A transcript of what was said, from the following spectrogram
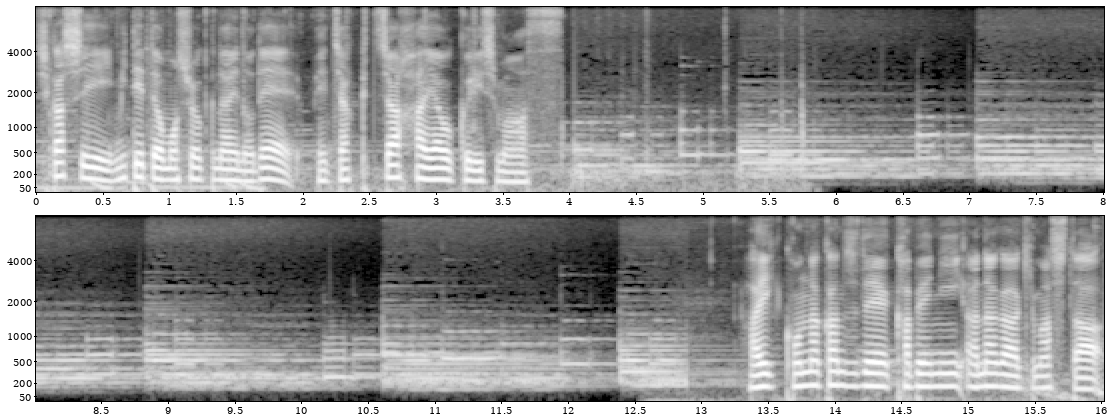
しかし見てて面白くないのでめちゃくちゃ早送りします。はい、こんな感じで壁に穴が開きました。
